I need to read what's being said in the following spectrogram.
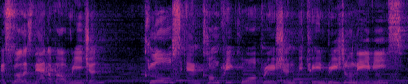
as well as that of our region, close and concrete cooperation between regional navies,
